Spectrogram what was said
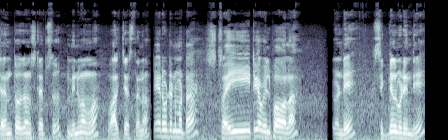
ten thousand steps minimum walk చేస్తాను. ఏ రూట్ అనమాట స్ట్రైట్గా వెళ్ళిపోవాలా? చూడండి. సిగ్నల్ పడింది.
